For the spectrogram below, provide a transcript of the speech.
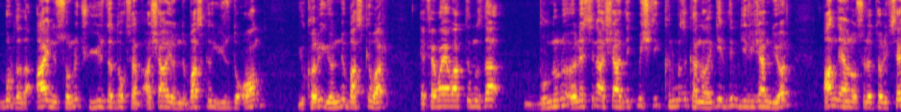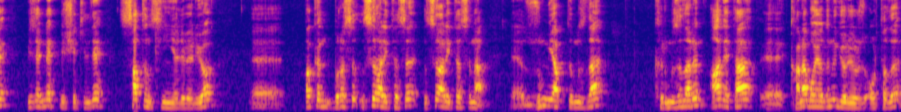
burada da aynı sonuç %90 aşağı yönlü baskı, %10 yukarı yönlü baskı var. FMA'ya baktığımızda burnunu öylesine aşağı dikmiş ki kırmızı kanala girdim gireceğim diyor. Anlayan osilatör ise bize net bir şekilde satın sinyali veriyor. Ee, bakın burası ısı haritası. Isı haritasına e, zoom yaptığımızda kırmızıların adeta e, kana boyadığını görüyoruz ortalığı.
